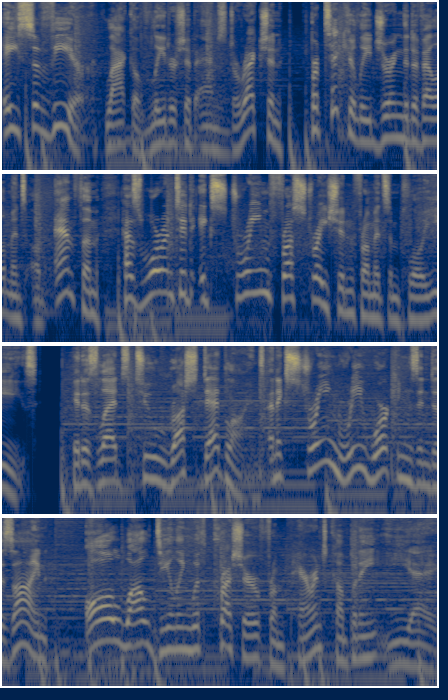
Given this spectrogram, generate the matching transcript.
A severe lack of leadership and direction, particularly during the development of Anthem, has warranted extreme frustration from its employees. It has led to rushed deadlines and extreme reworkings in design, all while dealing with pressure from parent company EA.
